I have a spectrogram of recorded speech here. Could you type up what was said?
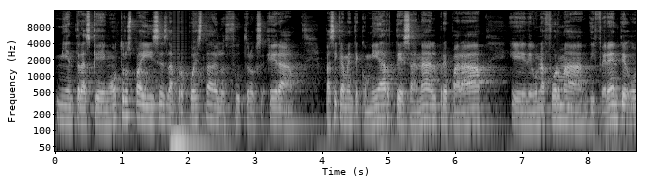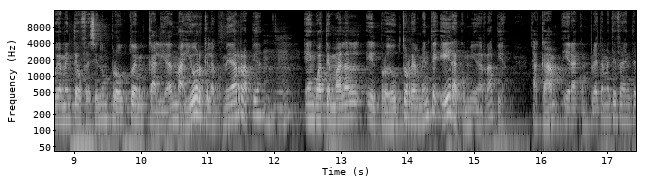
mientras que en otros países la propuesta de los food trucks era básicamente comida artesanal preparada eh, de una forma diferente, obviamente ofreciendo un producto de calidad mayor que la comida rápida. En Guatemala el producto realmente era comida rápida. Acá era completamente diferente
